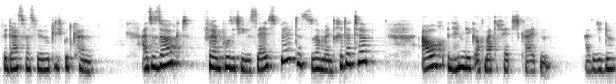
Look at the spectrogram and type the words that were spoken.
für das, was wir wirklich gut können. Also sorgt für ein positives Selbstbild, das ist sozusagen mein dritter Tipp auch im Hinblick auf Mathefertigkeiten. Also die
